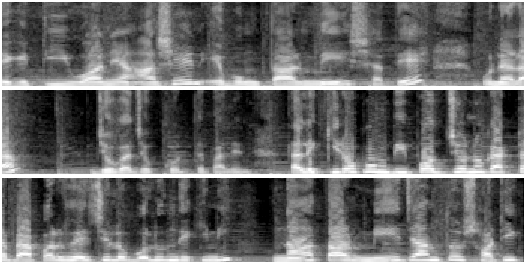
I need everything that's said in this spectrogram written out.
থেকে টি ওয়ানে আসেন এবং তার মেয়ের সাথে ওনারা যোগাযোগ করতে পারেন। তাহলে কীরকম বিপজ্জনক একটা ব্যাপার হয়েছিল বলুন দেখিনি? না তার মেয়ে জানতো সঠিক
